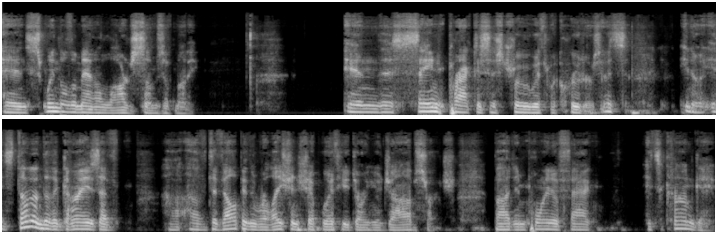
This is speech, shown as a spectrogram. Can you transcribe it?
and swindle them out of large sums of money. And the same practice is true with recruiters. And it's you know, it's done under the guise of uh, of developing the relationship with you during your job search. But in point of fact, it's a con game.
